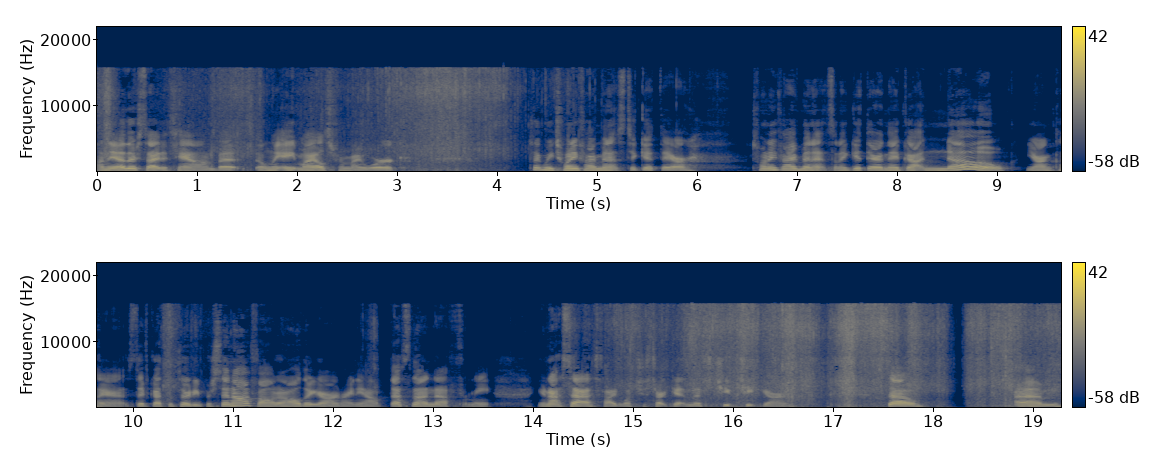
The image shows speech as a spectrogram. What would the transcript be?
on the other side of town, but only eight miles from my work. It took me 25 minutes to get there. 25 minutes, and I get there and they've got no yarn clearance. They've got the 30% off on all their yarn right now. That's not enough for me. You're not satisfied once you start getting this cheap, cheap yarn. So, um,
